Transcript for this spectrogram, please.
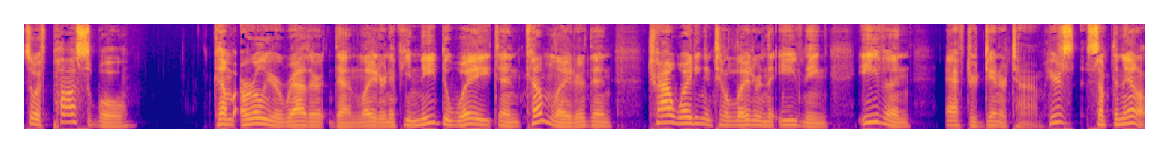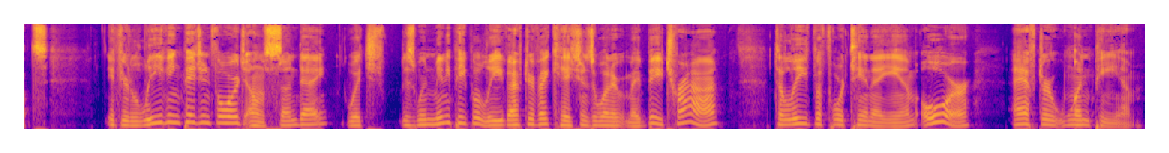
So, if possible, come earlier rather than later. And if you need to wait and come later, then try waiting until later in the evening, even after dinner time. Here's something else. If you're leaving Pigeon Forge on Sunday, which is when many people leave after vacations or whatever it may be, try to leave before 10 a.m. or after 1 p.m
